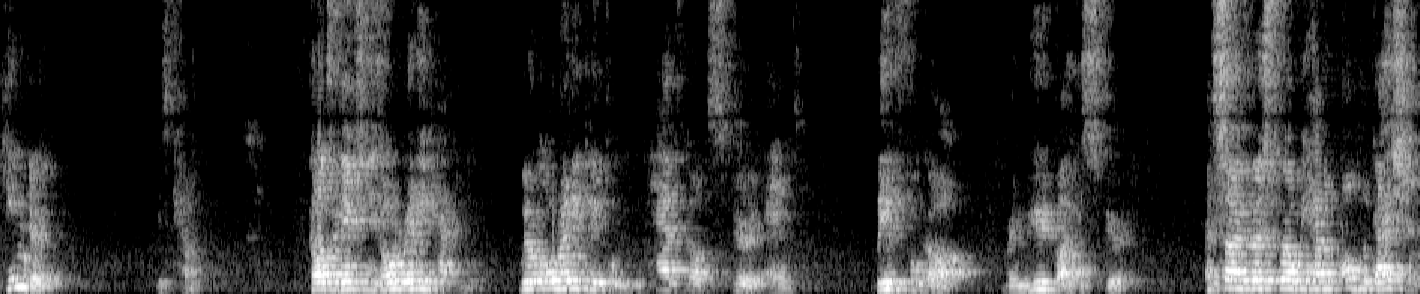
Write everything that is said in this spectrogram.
kingdom is coming. God's redemption is already happening. We're already people who have God's Spirit and live for God, renewed by His Spirit. And so, in verse 12, we have an obligation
